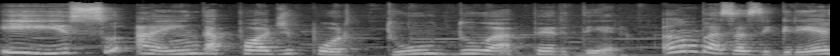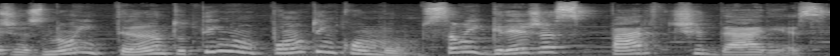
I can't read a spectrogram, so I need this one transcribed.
e isso ainda pode pôr tudo a perder. Ambas as igrejas, no entanto, têm um ponto em comum: são igrejas partidárias.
